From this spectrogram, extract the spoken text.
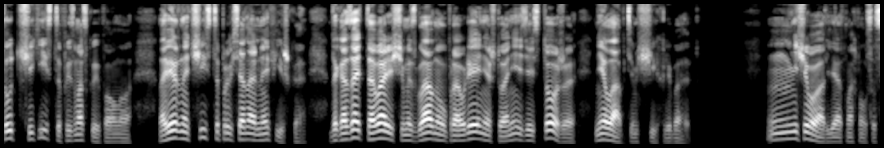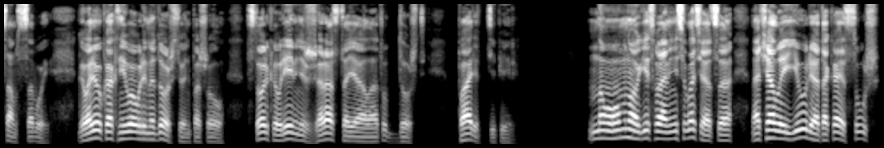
Тут чекистов из Москвы полно. Наверное, чисто профессиональная фишка. Доказать товарищам из главного управления, что они здесь тоже не лаптем щи хлебают. «Ничего», — я отмахнулся сам с собой. «Говорю, как не вовремя дождь сегодня пошел. Столько времени жара стояла, а тут дождь. Парит теперь». «Ну, многие с вами не согласятся. Начало июля, а такая сушь.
